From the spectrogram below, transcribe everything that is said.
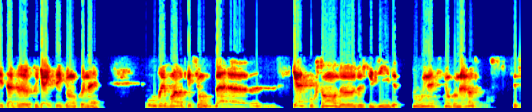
l'état de précarité que l'on connaît. Pour répondre à votre question, ben, euh, 15% de, de subsides pour une institution comme la nôtre, c'est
